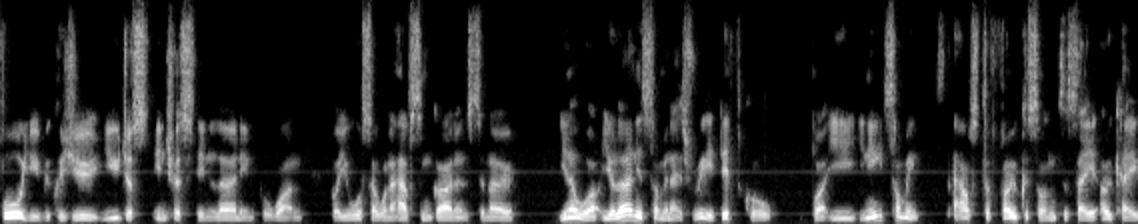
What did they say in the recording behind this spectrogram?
for you because you you just interested in learning for one, but you also want to have some guidance to know, you know what, you're learning something that's really difficult, but you, you need something else to focus on to say, okay,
